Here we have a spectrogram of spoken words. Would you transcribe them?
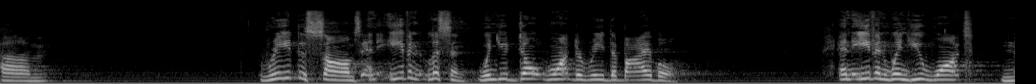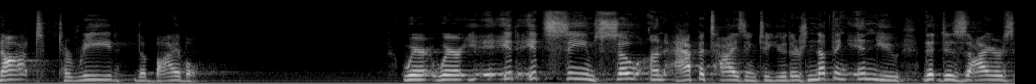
Um, read the Psalms. And even, listen, when you don't want to read the Bible, and even when you want not to read the Bible, where, where it, it seems so unappetizing to you. There's nothing in you that desires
